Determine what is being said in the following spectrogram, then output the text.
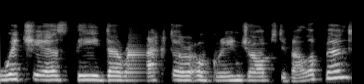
which is the director of Green Jobs Development.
